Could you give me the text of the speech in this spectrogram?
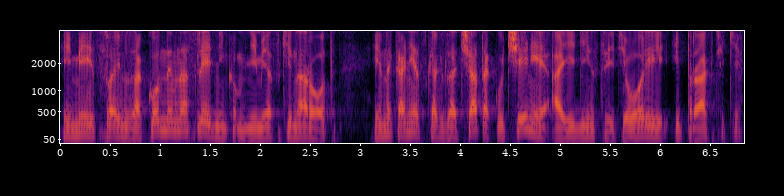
имеет своим законным наследником немецкий народ, и, наконец, как зачаток учения о единстве теории и практики.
